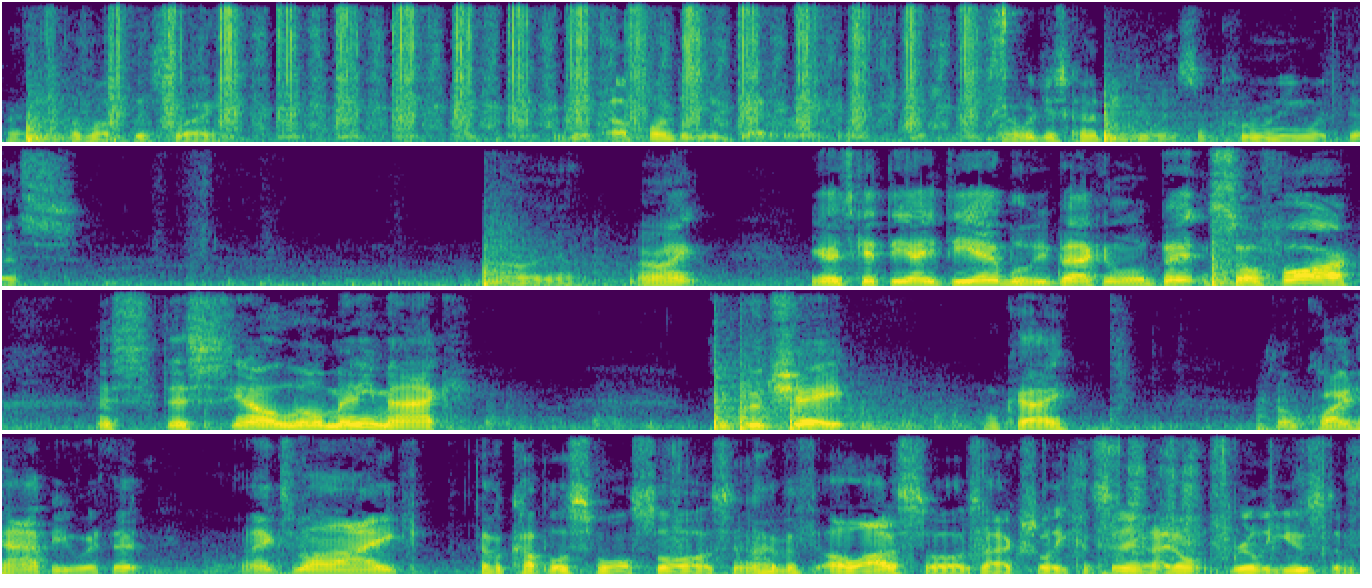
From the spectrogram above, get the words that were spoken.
Try to come up this way. Get up underneath that raker. Now we're just going to be doing some pruning with this. Oh yeah. All right. You guys get the idea. We'll be back in a little bit. And so far, this this you know little mini Mac is in good shape. Okay. So I'm quite happy with it. Thanks, Mike. I have a couple of small saws. I have a, a lot of saws actually, considering I don't really use them.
